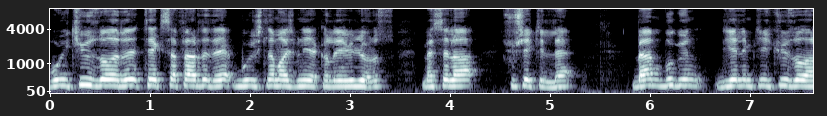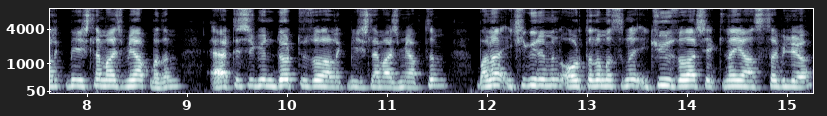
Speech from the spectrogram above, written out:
Bu 200 doları tek seferde de bu işlem hacmini yakalayabiliyoruz. Mesela şu şekilde ben bugün diyelim ki 200 dolarlık bir işlem hacmi yapmadım. Ertesi gün 400 dolarlık bir işlem hacmi yaptım. Bana 2 günümün ortalamasını 200 dolar şeklinde yansıtabiliyor.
